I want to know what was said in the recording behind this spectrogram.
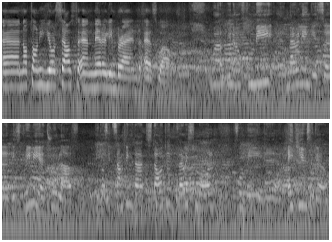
Uh, not only yourself and Maryling brand as well. Well, you know, for me, uh, Maryling is uh, is really a true love because it's something that started very small for me uh, eight years ago.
